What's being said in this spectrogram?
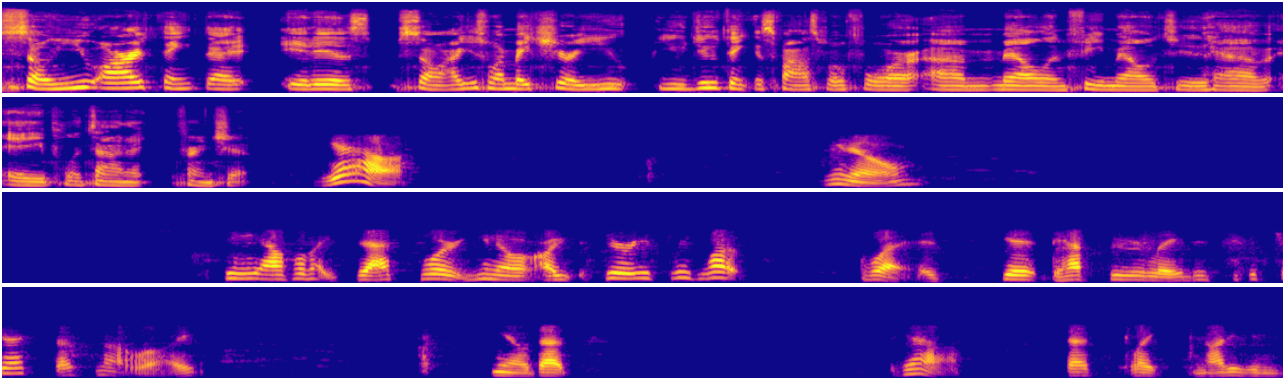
So you are think that it is. So I just want to make sure you you do think it's possible for um, male and female to have a platonic friendship. Yeah, you know, see, Alpha Mike, that's where you know. Are you seriously what? What? It's get have to be related to the check? That's not right. You know, that's yeah, that's like not even.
